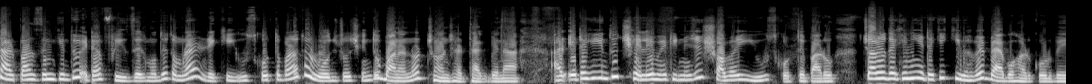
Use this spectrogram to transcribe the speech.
চার পাঁচ দিন কিন্তু এটা ফ্রিজের মধ্যে তোমরা রেখে ইউজ করতে পারো। তো রোজ রোজ কিন্তু বানানোর ঝঞ্ঝাট থাকবে না। আর এটাকে কিন্তু ছেলে মেয়ে টিনেজার সবাই ইউজ করতে পারো। চলো দেখে নিই এটাকে কীভাবে ব্যবহার করবে।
